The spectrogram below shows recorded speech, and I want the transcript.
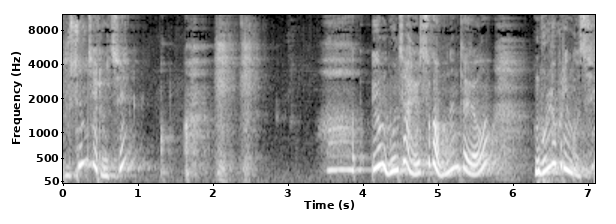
무슨 재료지? 아, 이건 뭔지 알 수가 없는데요? 뭘로 그린 거지?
